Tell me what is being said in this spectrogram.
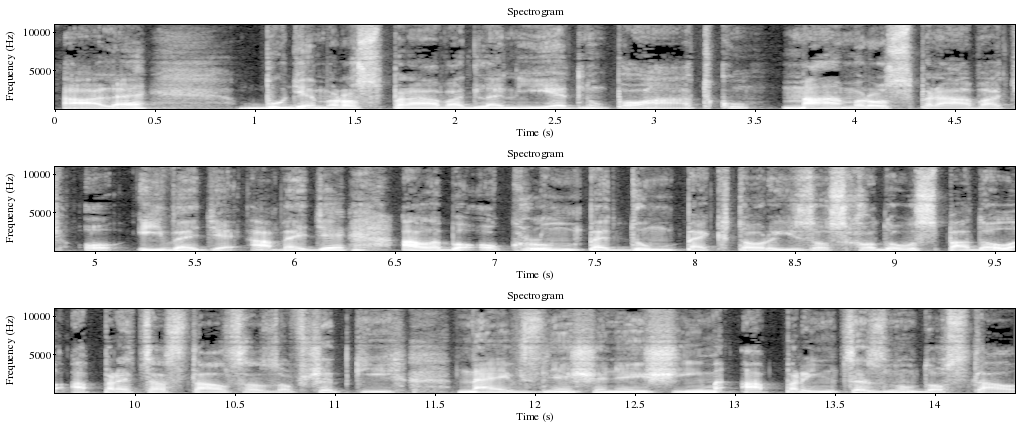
ale budem rozprávať len jednu pohádku. Mám rozprávať o Ivede a Vede alebo o Klumpe Dumpe, ktorý zo schodov spadol a predsa stal sa zo všetkých najvznešenejším a princeznu dostal.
